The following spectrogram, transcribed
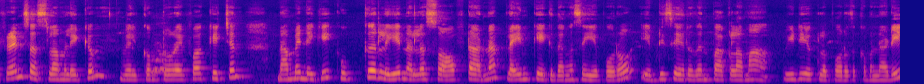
ஃப்ரெண்ட்ஸ் அஸ்லாம் வலைக்கம் வெல்கம் டு ரைஃபா கிச்சன் நம்ம இன்றைக்கி குக்கர்லேயே நல்லா சாஃப்டான ப்ளைன் கேக்கு தாங்க செய்ய போகிறோம் எப்படி செய்கிறதுன்னு பார்க்கலாமா? வீடியோக்குள்ளே போகிறதுக்கு முன்னாடி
